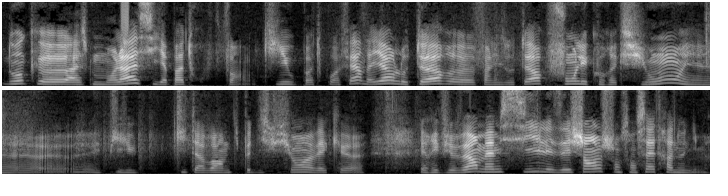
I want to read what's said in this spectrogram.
Donc euh, à ce moment-là, s'il n'y a pas trop enfin qui ou pas trop à faire d'ailleurs, l'auteur, euh, les auteurs font les corrections euh, et, puis quitte à avoir un petit peu de discussion avec euh, les reviewers, même si les échanges sont censés être anonymes.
